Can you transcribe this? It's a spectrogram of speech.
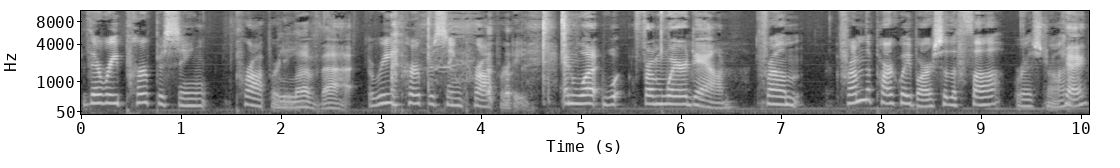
they're repurposing property. love that. repurposing property And what wh- from where down? from from the Parkway Bar. So the Pho restaurant Okay.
